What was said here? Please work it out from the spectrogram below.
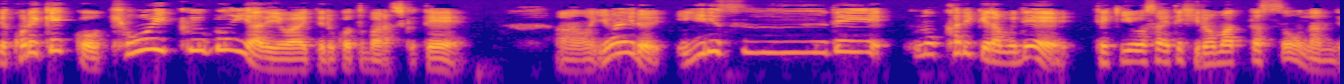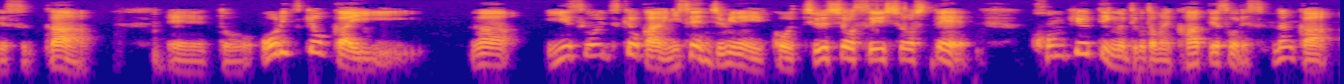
で、これ結構教育分野で言われてる言葉らしくて、あの、いわゆるイギリスでのカリキュラムで適用されて広まったそうなんですが、えっ、ー、と、王立協会が、イギリス王立協会が2012年にこう中止を推奨して、コンピューティングって言葉に変わってそうです。なんか、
